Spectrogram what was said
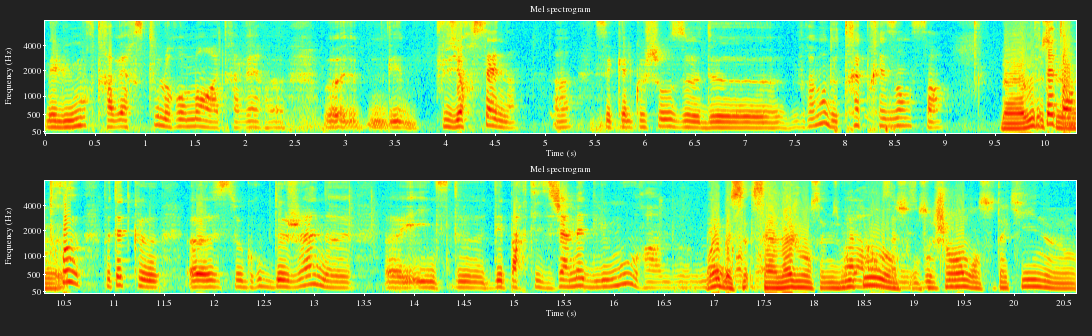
mais l'humour traverse tout le roman à travers euh, euh, plusieurs scènes. Hein. C'est quelque chose de vraiment de très présent, ça. Bah peut-être entre eux, peut-être que ce groupe de jeunes, ils ne se départissent jamais de l'humour. Hein, oui, bah c'est un âge où on s'amuse beaucoup, on, se chambre, on se taquine,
